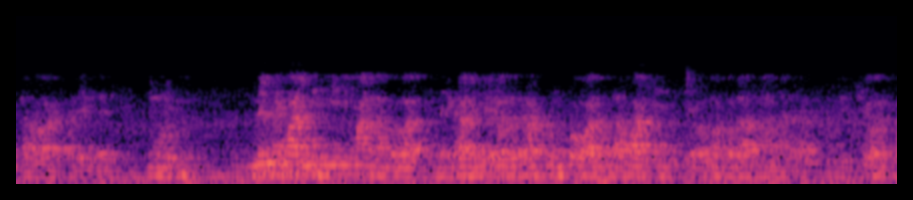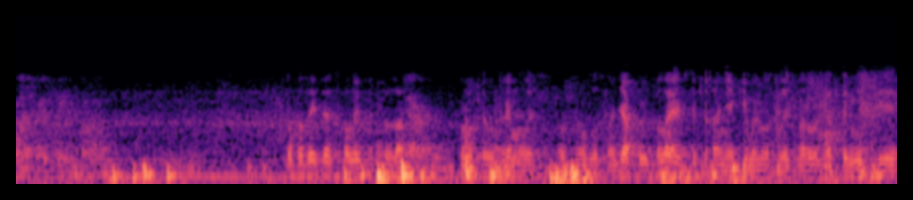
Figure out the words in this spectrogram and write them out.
в договорах оренди, ну, мінімальна, мінімальна була, як кажуть, розрахункова за вартість одного квадратного метра. Від чого сплачують свої податки. Пропозиція схвалити, хто за? Дякую. Проти утримались одноголосно. Дякую, колеги. Всі питання, які виносились на розгляд комісії,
